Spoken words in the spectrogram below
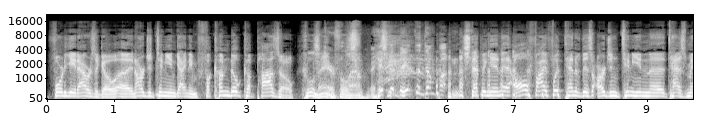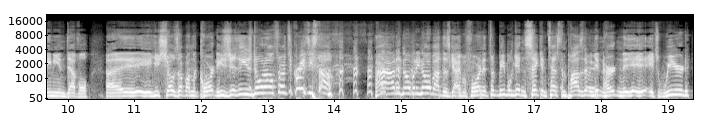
48 hours ago, uh, an Argentinian guy named Facundo Campazzo Cool name. Careful now. Hit the hit the dump button. stepping in, all five foot ten of this Argentinian uh, Tasmanian devil. Uh, he shows up on the court and he's just he's doing all sorts of crazy stuff. how, how did nobody know about this guy before? And it took people getting sick and testing positive and getting hurt. And it, it's weird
